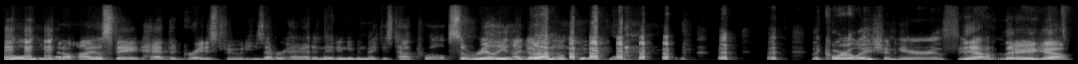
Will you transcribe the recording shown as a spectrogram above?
told me that Ohio State had the greatest food he's ever had, and they didn't even make his top twelve. So really, I don't know. If it was the correlation here is yeah, know, there you go.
